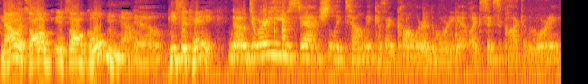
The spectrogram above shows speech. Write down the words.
Now it's all it's all golden now. No. Piece of cake. No, Dory used to actually tell me because I'd call her in the morning at like six o'clock in the morning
